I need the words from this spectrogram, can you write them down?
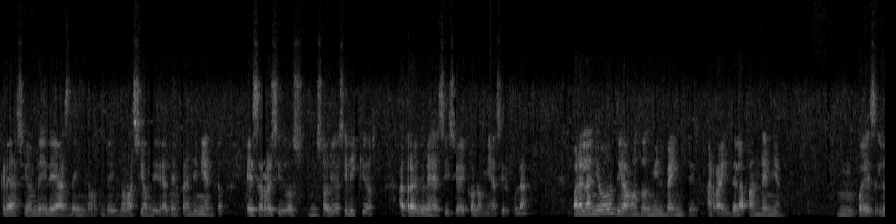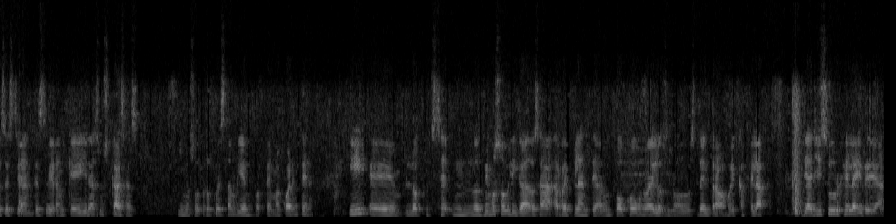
creación de ideas de, de innovación, de ideas de emprendimiento, esos residuos sólidos y líquidos a través de un ejercicio de economía circular. Para el año, digamos, 2020, a raíz de la pandemia, mm, pues los estudiantes tuvieron que ir a sus casas y nosotros pues también por tema cuarentena y eh, nos vimos obligados a, replantear un poco uno de los nodos del trabajo de Café Lab. De allí surge la idea,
